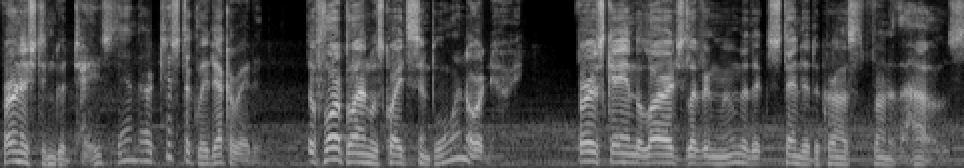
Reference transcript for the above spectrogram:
furnished in good taste, and artistically decorated. The floor plan was quite simple and ordinary. First came the large living room that extended across the front of the house.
